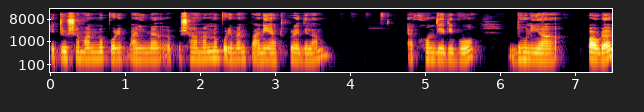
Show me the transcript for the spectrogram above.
একটু সামান্য পরি পানি সামান্য পরিমাণ পানি অ্যাড করে দিলাম। এখন দিয়ে দিব ধনিয়া পাউডার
